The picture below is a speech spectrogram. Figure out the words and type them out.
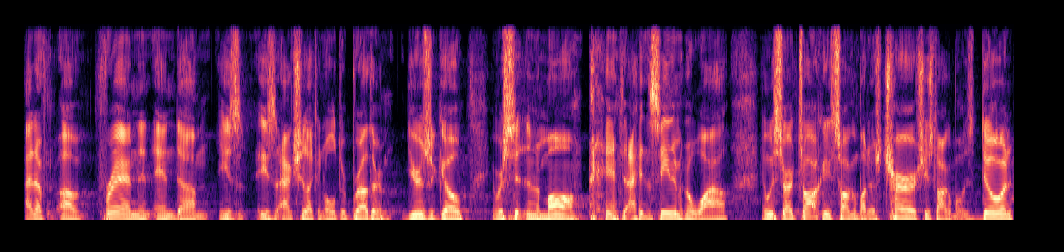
I had a, a friend, and, and um, he's, he's actually like an older brother. Years ago, and we're sitting in the mall, and I hadn't seen him in a while. And we started talking. He's talking about his church. He's talking about what he's doing.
